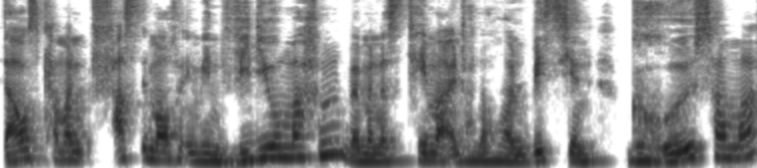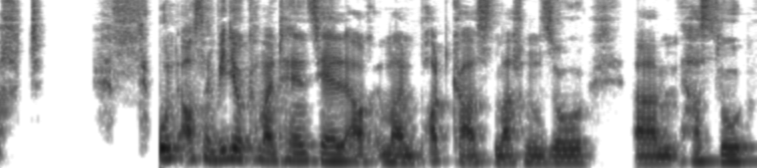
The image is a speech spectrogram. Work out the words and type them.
Daraus kann man fast immer auch irgendwie ein Video machen, wenn man das Thema einfach nochmal ein bisschen größer macht. Und aus einem Video kann man tendenziell auch immer einen Podcast machen. So ähm, hast du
